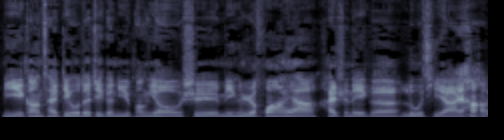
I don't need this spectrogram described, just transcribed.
你刚才丢的这个女朋友是明日花呀，还是那个露西亚呀？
